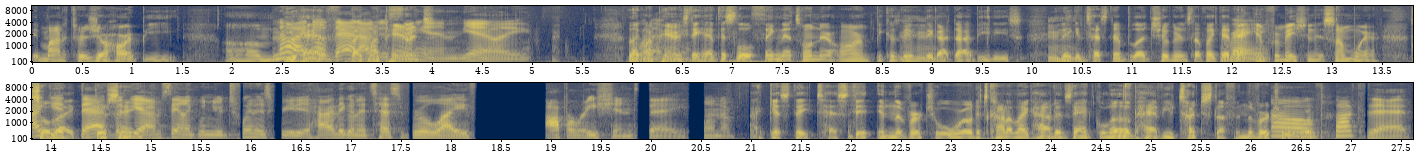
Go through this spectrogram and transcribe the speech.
it monitors your heartbeat. Um, No, you I know have, that. Like I my parents, saying, yeah, like like my parents, they have this little thing that's on their arm because they they Mhm. got diabetes and they can test their blood sugar and stuff like that. Right. That information is somewhere. I So get like that, they're but saying, yeah, I'm saying like when your twin is created, how are they going to test real life operations say on a I guess they test it in the virtual world. It's kind of like how does that glove have you touch stuff in the virtual oh world? fuck that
